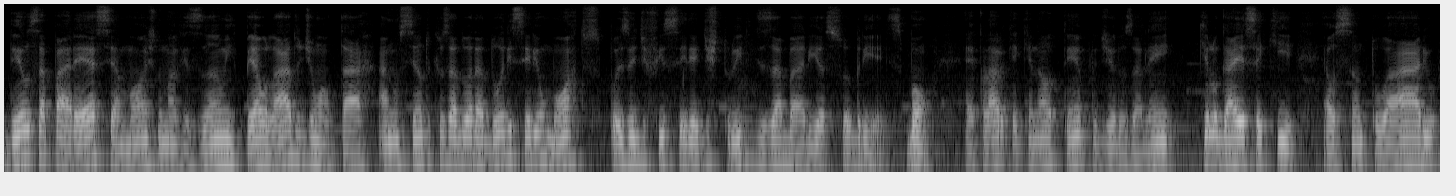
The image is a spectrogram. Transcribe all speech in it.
Deus aparece a Amós numa visão em pé ao lado de um altar, anunciando que os adoradores seriam mortos, pois o edifício seria destruído e desabaria sobre eles. Bom, é claro que aqui não é o templo de Jerusalém. Que lugar é esse aqui? É o santuário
